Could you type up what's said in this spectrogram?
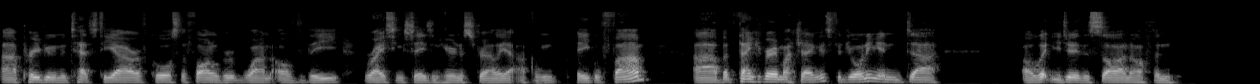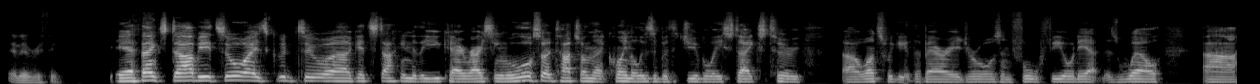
uh, previewing the Tats Tiara, of course, the final Group One of the racing season here in Australia up on Eagle Farm. Uh, but thank you very much, Angus, for joining, and uh, I'll let you do the sign off and and everything. Yeah, thanks, Darby. It's always good to uh, get stuck into the UK racing. We'll also touch on that Queen Elizabeth Jubilee Stakes too, uh, once we get the barrier draws and full field out as well. Uh,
